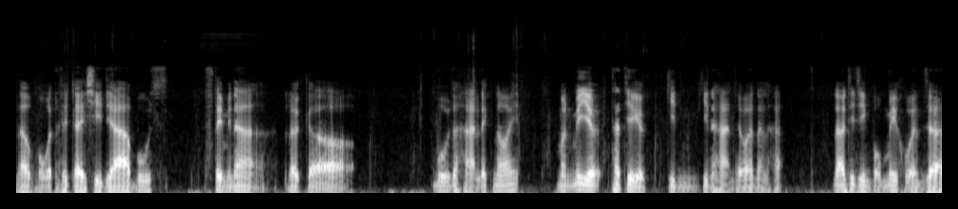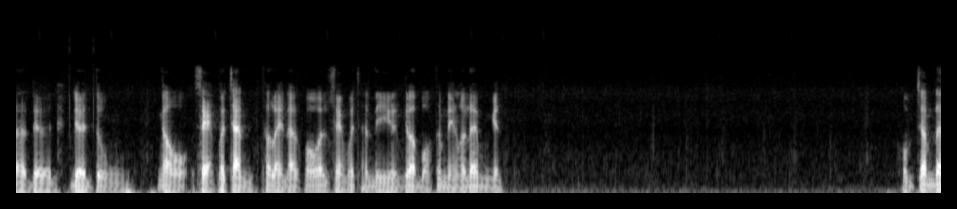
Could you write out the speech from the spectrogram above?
แล้วผมก็ตัดสินใจฉีดยาบูสต์สเตมินาแล้วก็บูสต์อาหารเล็กน้อย มันไม่เยอะถ้าเทียบกับกินกินอาหารแต่ว่านั่นแหละครับแล้วที่จริงผมไม่ควรจะเดินเดินตรงเงาแสงพระจันทร์เท่าไหร่นัก เพราะว่าแสงพระจันทร์นี่มันก็บอกตำแหน่งเราได้เหมือนกัน ผมจำได้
